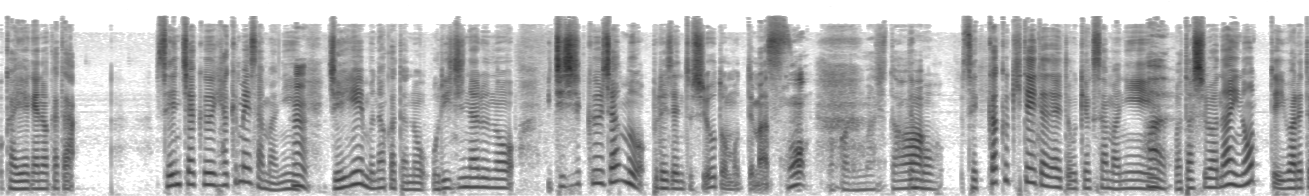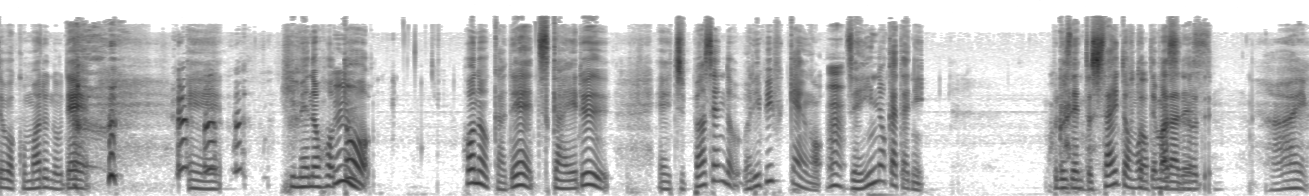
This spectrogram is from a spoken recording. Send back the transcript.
お買い上げの方先着100名様に、うん。JA 宗方のオリジナルのいちじくジャムをプレゼントしようと思ってます。おわかりました。でもせっかく来ていただいたお客様に、はい。私はないのって言われては困るので、えー姫の穂うん。とほのかで使える、えー、10%割引券をうん。全員の方にプレゼントしたいと思ってますので。太っ腹です。はい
